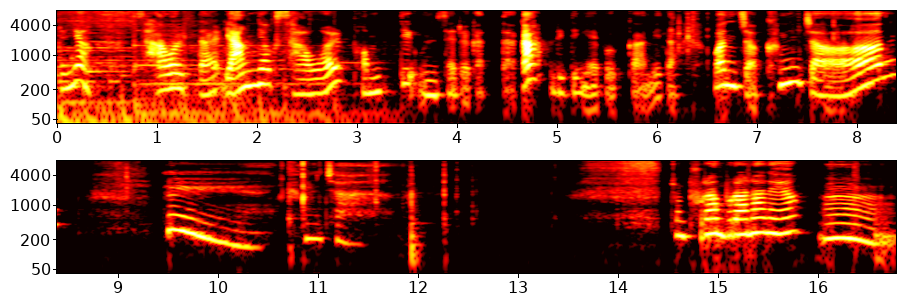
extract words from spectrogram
오늘은요 4월달 양력 4월 범띠 운세를 갖다가 리딩해 볼까 합니다. 먼저 금전 음 금전 좀 불안불안하네요. 음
